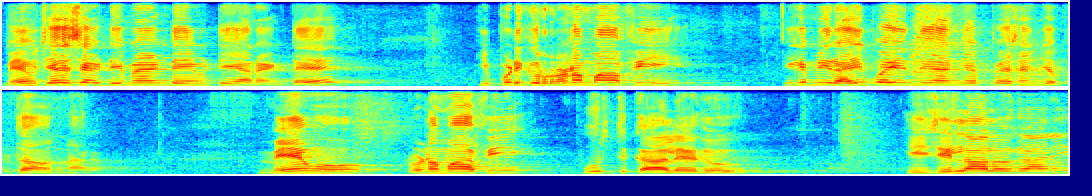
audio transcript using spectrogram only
మేము చేసే డిమాండ్ ఏమిటి అని అంటే ఇప్పటికి రుణమాఫీ ఇక మీరు అయిపోయింది అని చెప్పేసి అని చెప్తా ఉన్నారు. మేము రుణమాఫీ పూర్తి కాలేదు. ఈ జిల్లాలో కానీ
